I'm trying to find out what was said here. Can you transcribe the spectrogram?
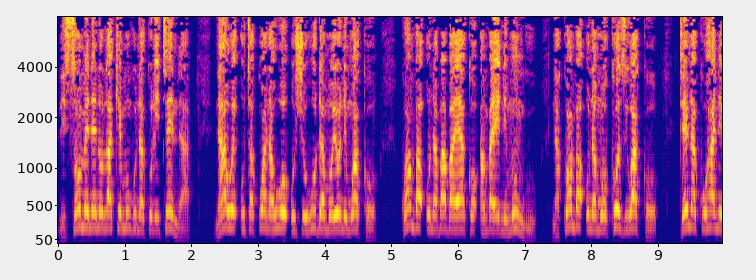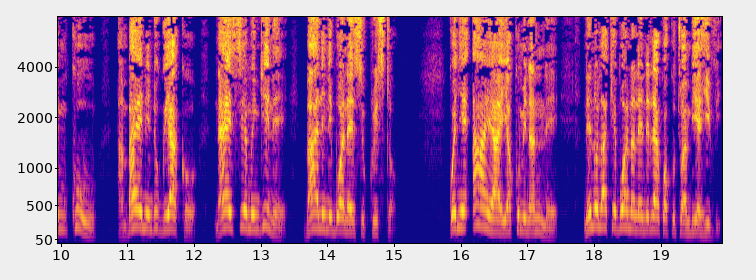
Lisome neno lake mungu na kulitenda nawe utakuwa na huo ushuhuda moyoni mwako kwamba una baba yako ambaye ni mungu na kwamba una mwokozi wako tena kuhani mkuu ambaye ni ndugu yako naye siye mwingine bali ni bwana yesu kristo. Kwenye aya ya 14 neno lake bwana laendelea kwa kutwambia hivi.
